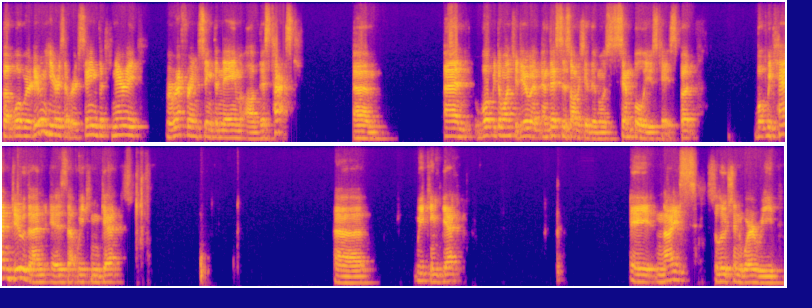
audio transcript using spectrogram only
but what we're doing here is that we're saying that canary, we're referencing the name of this task. Um, and what we don't want to do, and, and this is obviously the most simple use case, but what we can do then is that we can get uh, we can get a nice solution where we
